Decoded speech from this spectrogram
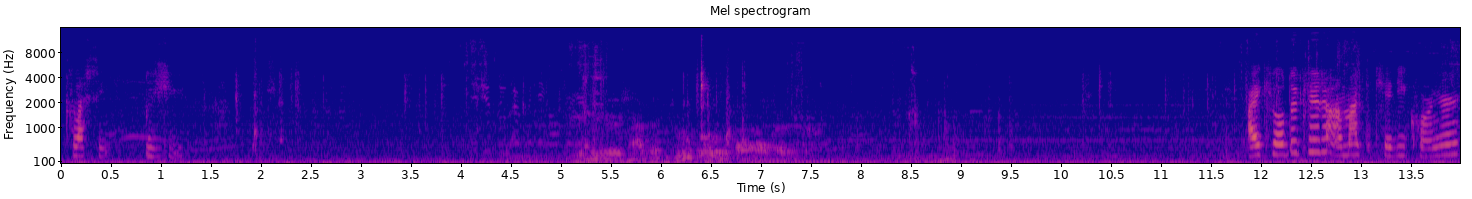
Classy. Bougie. I killed a kid on my kitty corner.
